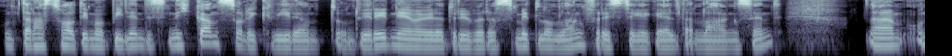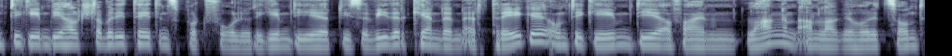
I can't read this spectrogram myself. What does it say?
Und dann hast du halt Immobilien, die sind nicht ganz so liquide. Und, und wir reden ja immer wieder darüber, dass mittel- und langfristige Geldanlagen sind. Ähm, und die geben dir halt Stabilität ins Portfolio. Die geben dir diese wiederkehrenden Erträge und die geben dir auf einen langen Anlagehorizont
